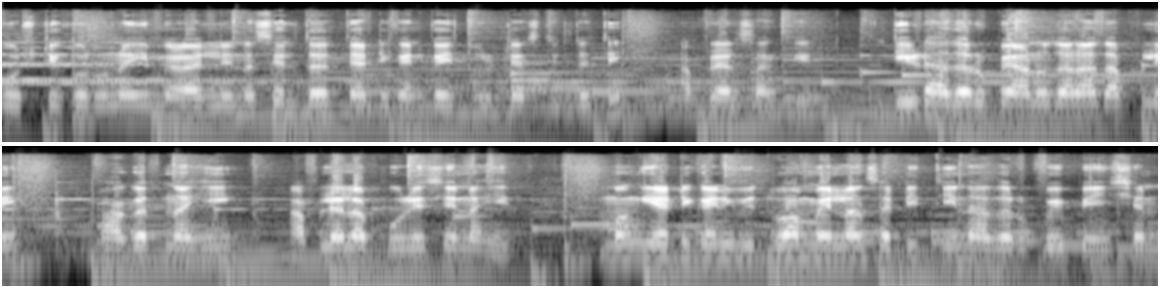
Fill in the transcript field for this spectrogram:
गोष्टी करूनही मिळाले नसेल तर त्या ठिकाणी काही त्रुटी असतील तर ते आपल्याला सांगतील दीड हजार रुपये अनुदानात आपले भागत नाही आपल्याला पुरेसे नाहीत. मग या ठिकाणी विधवा महिलांसाठी तीन हजार रुपये पेन्शन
